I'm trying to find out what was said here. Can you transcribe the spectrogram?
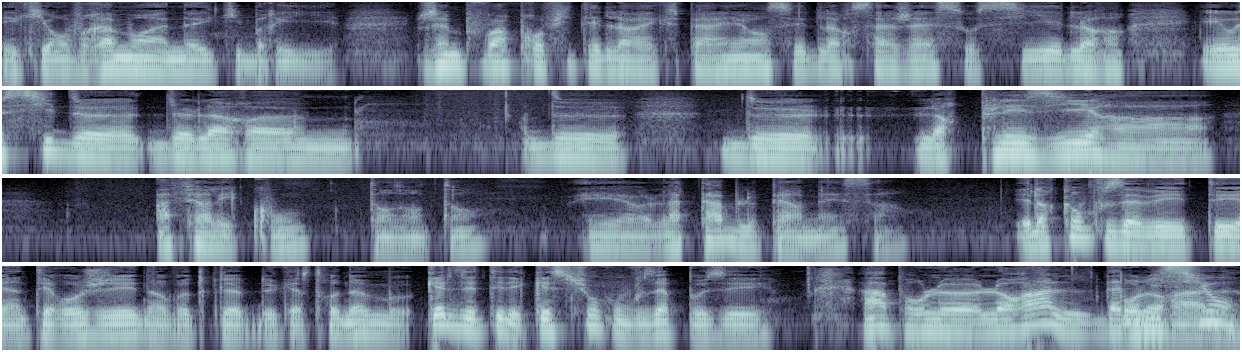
et qui ont vraiment un œil qui brille. J'aime pouvoir profiter de leur expérience et de leur sagesse aussi et leur et aussi de de leur euh, de leur plaisir à à faire les cons de temps en temps. Et euh, la table permet ça. Et alors, quand vous avez été interrogé dans votre club de gastronomes, quelles étaient les questions qu'on vous a posées? Ah, pour l'oral d'admission.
